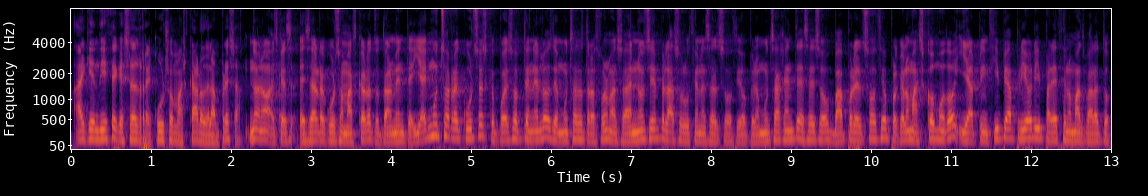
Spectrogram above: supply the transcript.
Hay quien dice que es el recurso más caro de la empresa. No, no, es que es, el recurso más caro totalmente. Y hay muchos recursos que puedes obtenerlos de muchas otras formas. O sea, no siempre la solución es el socio, pero mucha gente es eso, va por el socio porque es lo más cómodo y al principio a priori parece lo más barato,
